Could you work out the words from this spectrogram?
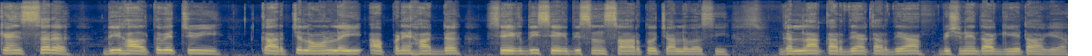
ਕੈਂਸਰ ਦੀ ਹਾਲਤ ਵਿੱਚ ਵੀ ਘਰ ਚਲਾਉਣ ਲਈ ਆਪਣੇ ਹੱਡ ਸੇਕਦੀ ਸੇਕਦੀ ਸੰਸਾਰ ਤੋਂ ਚੱਲ ਵਸੀ। ਗੱਲਾਂ ਕਰਦਿਆਂ ਕਰਦਿਆਂ ਬਿਸ਼ਨੇ ਦਾ ਗੇਟ ਆ ਗਿਆ।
